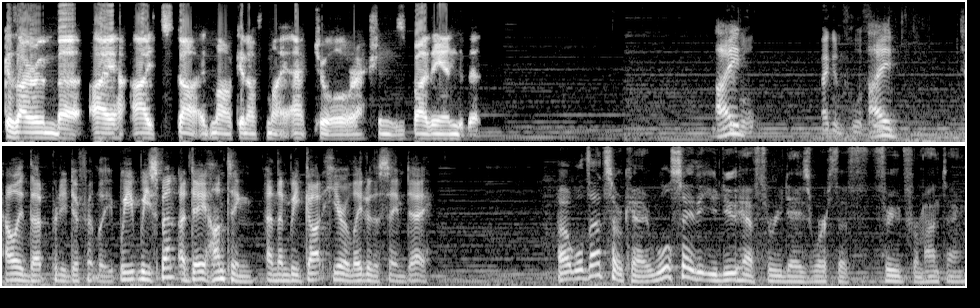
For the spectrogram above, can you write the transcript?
Because I remember I I started marking off my actual rations by the end of it. I People- Wagon full. I tallied that pretty differently. We we spent a day hunting and then we got here later the same day. Uh, well, that's okay. We'll say that you do have three days worth of food from hunting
